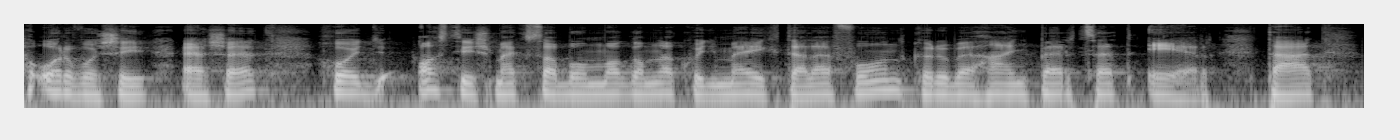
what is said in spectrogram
orvosi eset, hogy azt is megszabom magamnak, hogy melyik telefon körülbelül hány percet ér. Tehát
